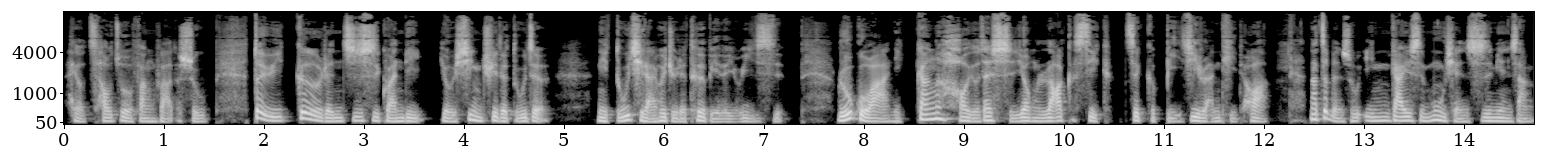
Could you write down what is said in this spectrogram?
还有操作方法的书。对于个人知识管理有兴趣的读者，你读起来会觉得特别的有意思。如果啊，你刚好有在使用 Logseq 这个笔记软体的话，那这本书应该是目前市面上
